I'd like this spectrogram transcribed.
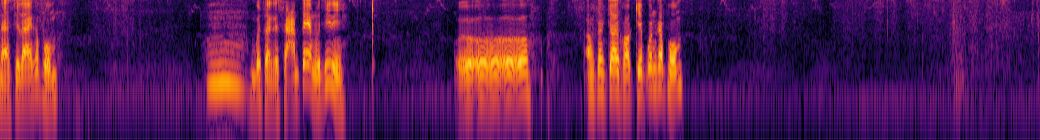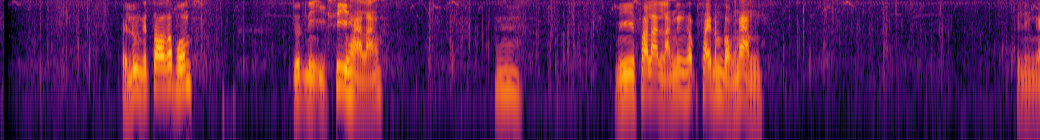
น่าเสียดายครับผมอื้อบริษัทกับสามแต้มเลยที่นี่ โอ้โอ้โอ้โอ้เอาสักจอยขอเก็บก่อนครับผม ไปรุ่นกันต่อครับผม จุดนี้อีกสี่หาหลัง มีฟ้าลานหลังหนึงครับใส่น้ำดองน้ำนี่เป็นยังไง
